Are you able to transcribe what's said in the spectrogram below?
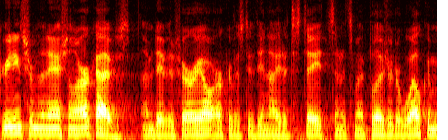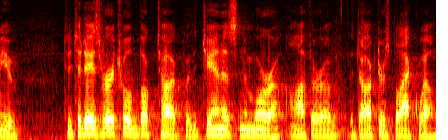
Greetings from the National Archives. I'm David Ferriero, Archivist of the United States, and it's my pleasure to welcome you to today's virtual book talk with Janice Nimura, author of The Doctors Blackwell.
